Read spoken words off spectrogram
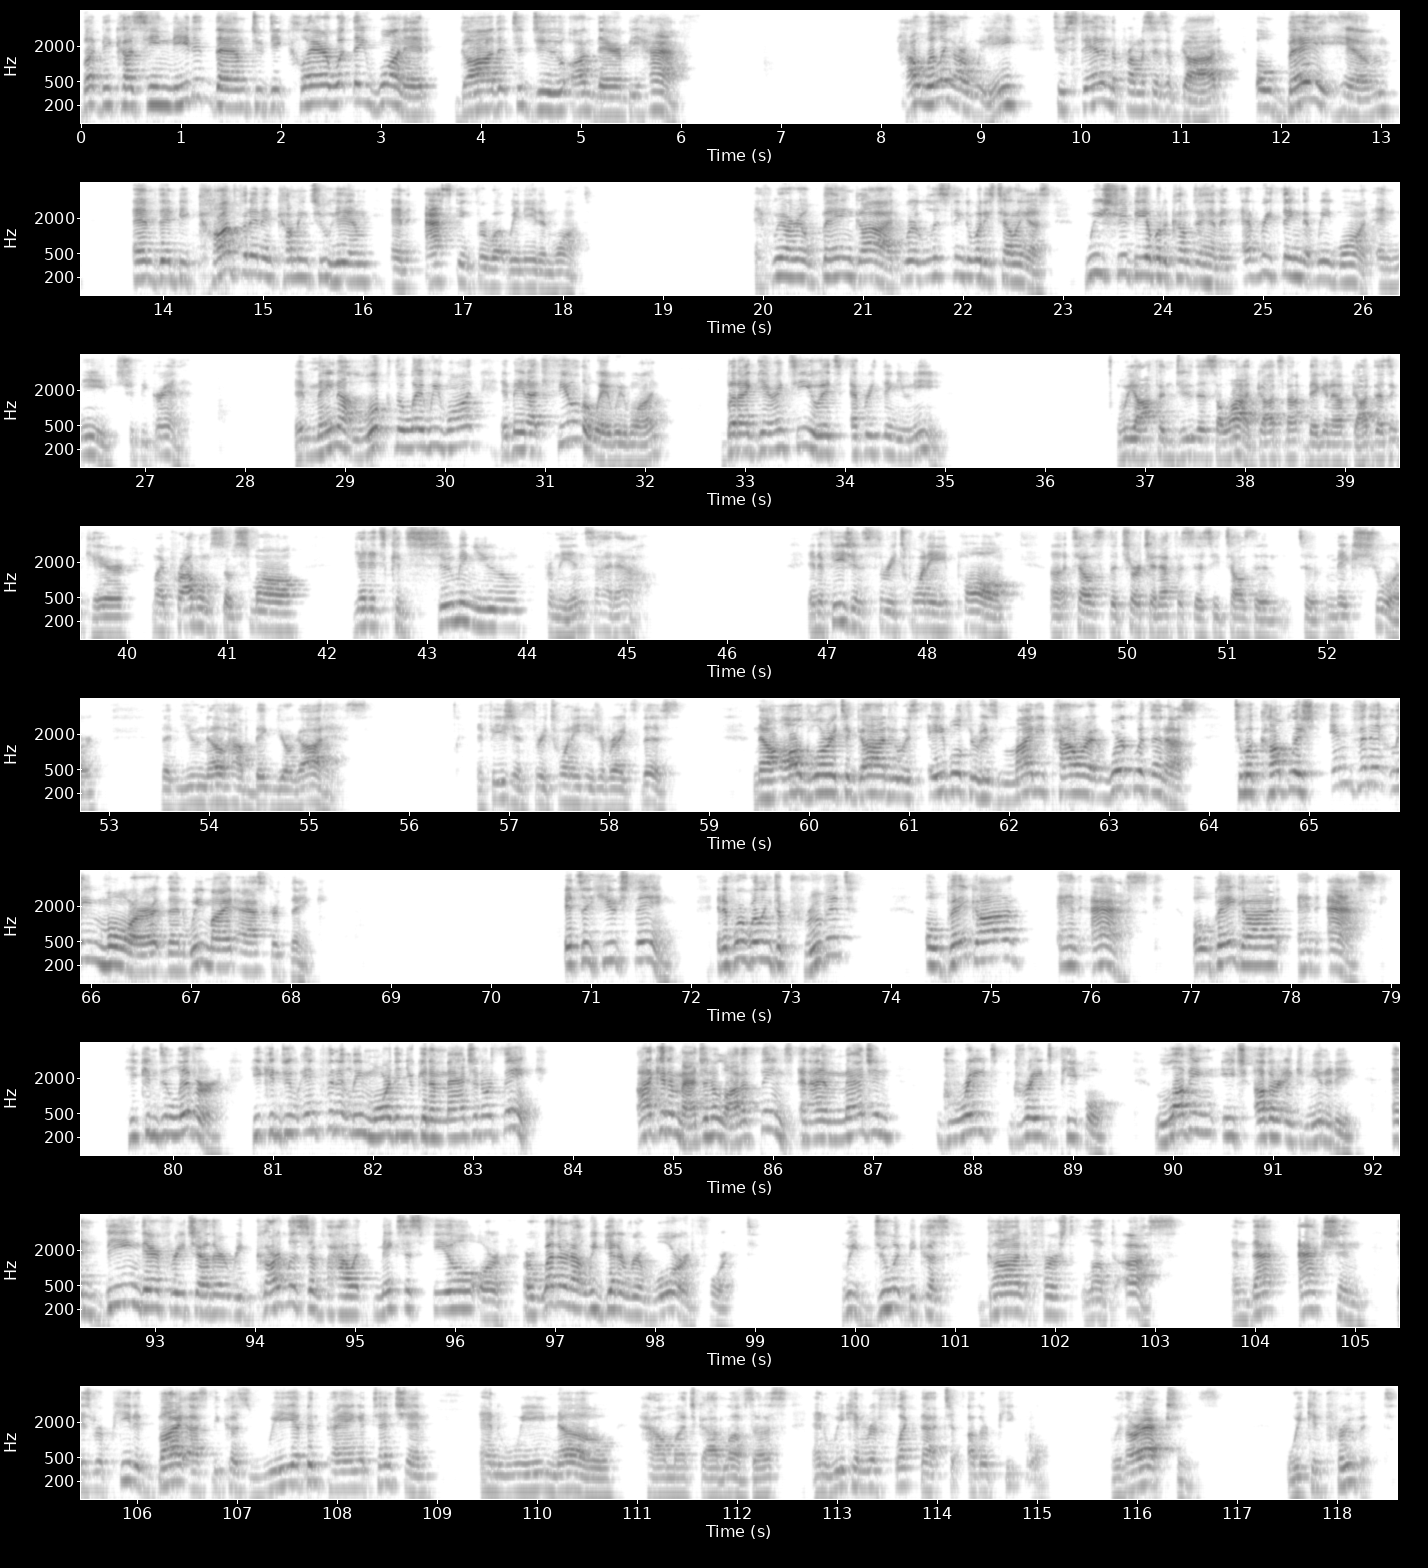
but because he needed them to declare what they wanted God to do on their behalf. How willing are we to stand in the promises of God, obey him, and then be confident in coming to him and asking for what we need and want? If we are obeying God, we're listening to what he's telling us, we should be able to come to him and everything that we want and need should be granted. It may not look the way we want, it may not feel the way we want, but I guarantee you it's everything you need. We often do this a lot. God's not big enough. God doesn't care. My problem's so small, yet it's consuming you from the inside out. In Ephesians 3:20, Paul uh, tells the church in Ephesus, he tells them to make sure that you know how big your God is. Ephesians 3:20 he writes this. Now, all glory to God who is able through his mighty power at work within us to accomplish infinitely more than we might ask or think. It's a huge thing. And if we're willing to prove it, obey God and ask. Obey God and ask. He can deliver. He can do infinitely more than you can imagine or think. I can imagine a lot of things, and I imagine great, great people loving each other in community and being there for each other, regardless of how it makes us feel or, or whether or not we get a reward for it. We do it because God first loved us. And that action is repeated by us because we have been paying attention and we know how much God loves us. And we can reflect that to other people with our actions. We can prove it.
